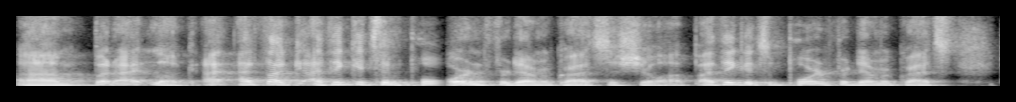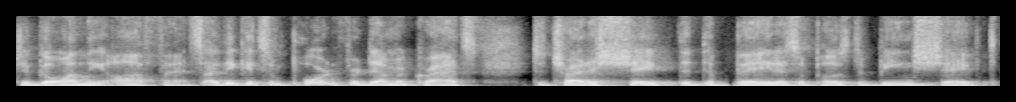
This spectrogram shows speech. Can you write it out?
Um, but I look, I, I think I think it's important for Democrats to show up. I think it's important for Democrats to go on the offense. I think it's important for Democrats to try to shape the debate as opposed to being shaped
